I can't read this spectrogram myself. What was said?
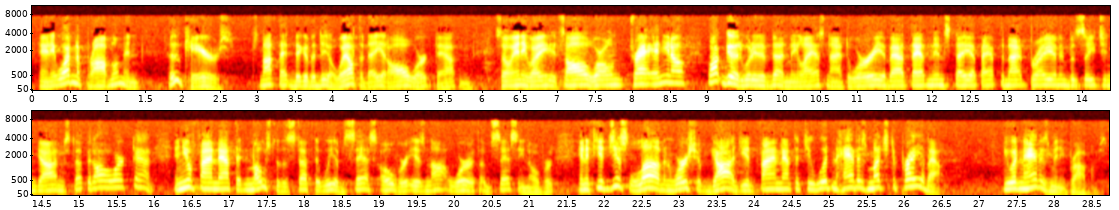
And it wasn't a problem. And Who cares? It's not that big of a deal. Well, today it all worked out, and so anyway, it's all we're on track. And you know, what good would it have done me last night to worry about that and then stay up the night praying and beseeching God and stuff? It all worked out. And you'll find out that most of the stuff that we obsess over is not worth obsessing over. And if you just love and worship God, you'd find out that you wouldn't have as much to pray about. You wouldn't have as many problems.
